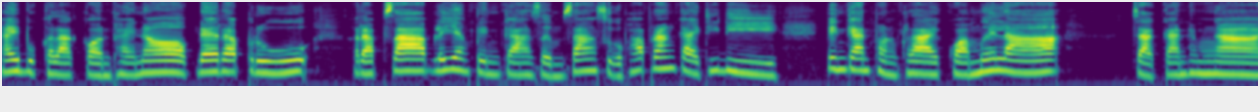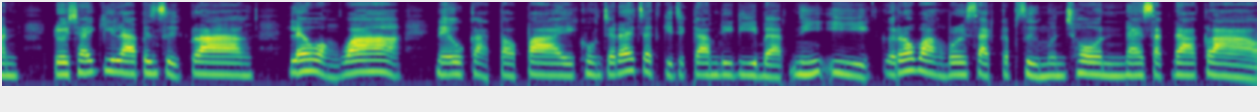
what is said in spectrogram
ให้บุคลากรภายนอกได้รับรู้ รับทราบและยังเป็นการเสริมสร้างสุขภาพร่างกายที่ดี เป็นการผ่อนคลายความเมื่อยล้า จากการทำงาน โดยใช้กีฬาเป็นสื่อกลาง และหวังว่าในโอกาสต่อไปคงจะได้จัดกิจกรรมดีๆ แบบนี้อีก ระหว่างบริษัทกับสื่อมวลชนนายศักดากล่าว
